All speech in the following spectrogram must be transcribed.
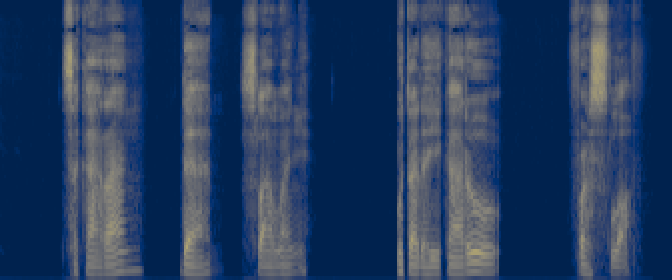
Sekarang dan selamanya. Utada Hikaru, First Love.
